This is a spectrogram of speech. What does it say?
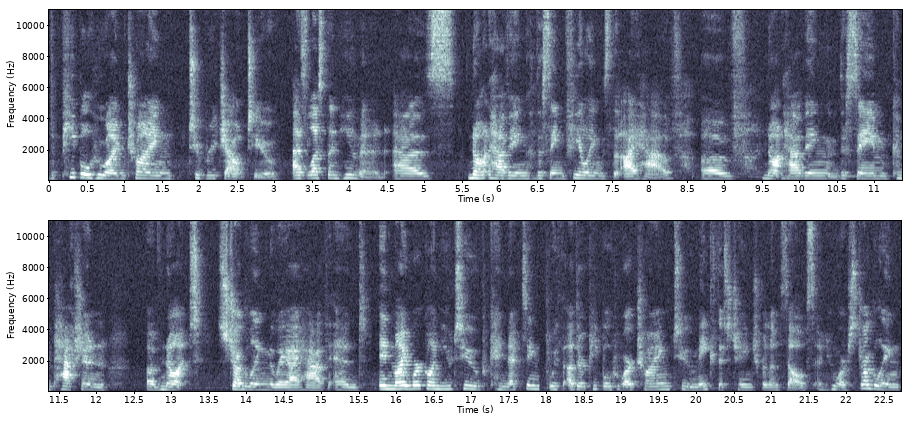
the people who I'm trying to reach out to as less than human, as not having the same feelings that I have, of not having the same compassion, of not struggling the way I have. And in my work on YouTube, connecting with other people who are trying to make this change for themselves and who are struggling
